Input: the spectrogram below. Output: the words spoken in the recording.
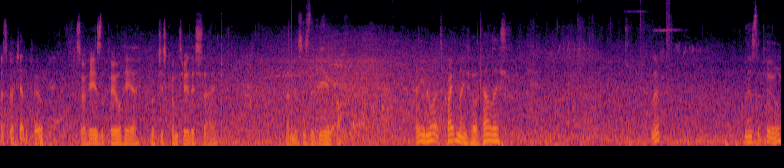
Let's go check the pool. So here's the pool here. We've just come through this side. And this is the view off. Hey, you know what? It's quite a nice hotel, this. Look. There's the pool.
